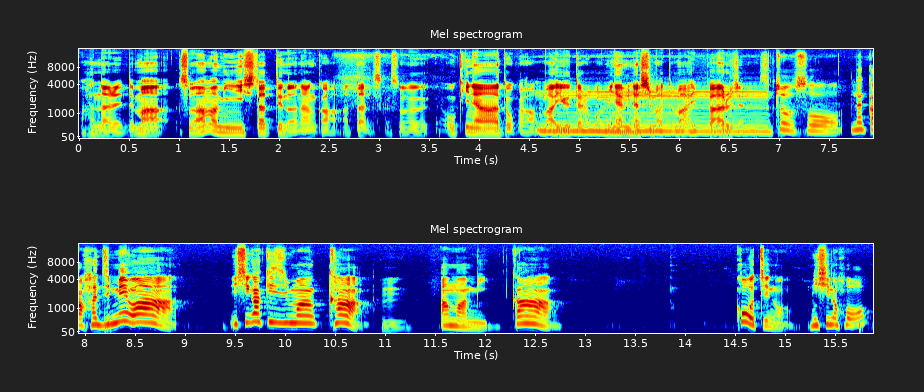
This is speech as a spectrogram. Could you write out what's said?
離れてまあその奄美にしたっていうのは何かあったんですか？その沖縄とかまあ言うたらこう南の島ってまあいっぱいあるじゃないですか。そうそう。なんか初めは石垣島かうん。奄美か高知の西の方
